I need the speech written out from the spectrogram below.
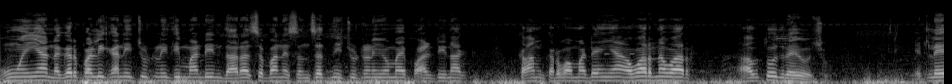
હું અહીંયા નગરપાલિકાની ચૂંટણીથી માંડીને ધારાસભા અને સંસદની ચૂંટણીઓમાં પાર્ટીના કામ કરવા માટે અહીંયા અવારનવાર આવતો જ રહ્યો છું. એટલે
